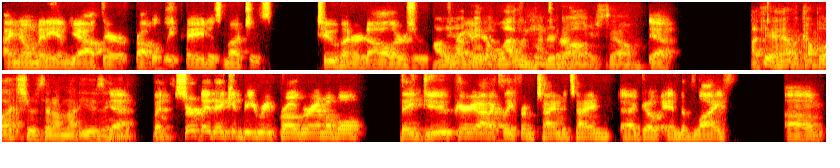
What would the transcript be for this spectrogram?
I know many of you out there have probably paid as much as two hundred dollars or I think I paid eleven hundred dollars. So yeah, I think I have a couple extras that I'm not using. Yeah, but certainly they can be reprogrammable. They do periodically, from time to time, uh, go end of life. Um,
